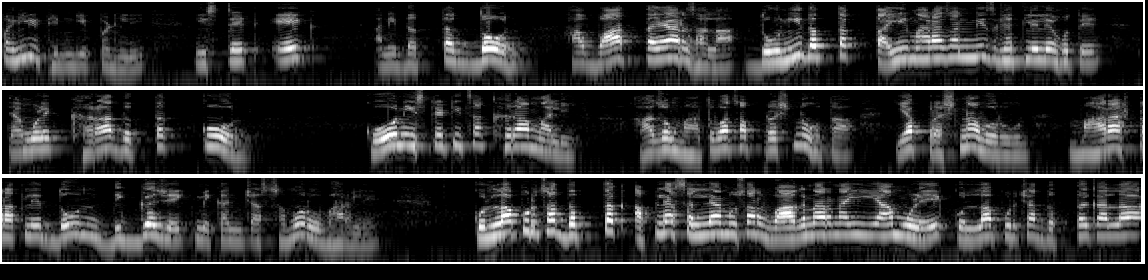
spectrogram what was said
पहिली ठिणगी पडली. इस्टेट एक आणि दत्तक दोन हा वाद तयार झाला. दोन्ही दत्तक ताई महाराजांनीच घेतलेले होते. त्यामुळे खरा दत्तक कोण? कोण इस्टेटीचा खरा मालिक? हा जो महत्त्वाचा प्रश्न होता या प्रश्नावरून महाराष्ट्रातले दोन दिग्गज एकमेकांच्या समोर उभारले. कोल्हापूरचा दत्तक आपल्या सल्ल्यानुसार वागणार नाही यामुळे कोल्हापूरच्या दत्तकाला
